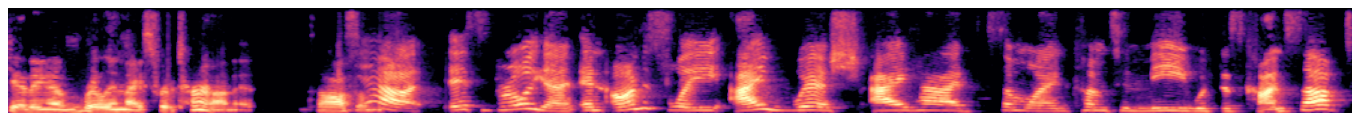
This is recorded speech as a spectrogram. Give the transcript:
getting a really nice return on it. Awesome. Yeah, it's brilliant. And honestly, I wish I had someone come to me with this concept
